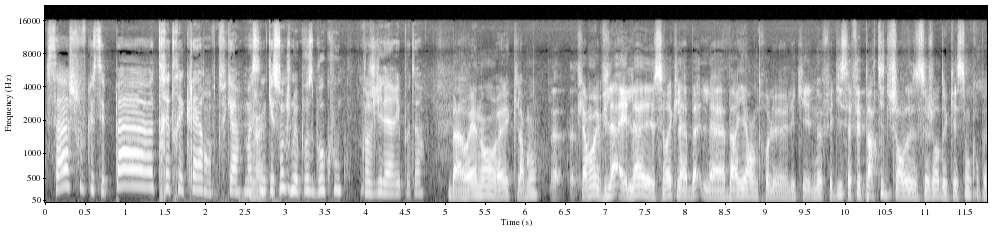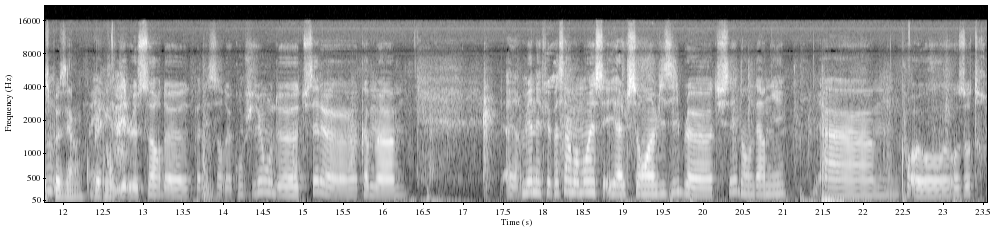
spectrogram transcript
Ça, je trouve que c'est pas très très clair en tout cas. Moi, c'est une question que je me pose beaucoup quand je lis les Harry Potter. Bah ouais, non, ouais, clairement. Bah, euh, Clairement, et puis là, et là c'est vrai que la, ba- la barrière entre le- les quais 9 et 10, ça fait partie de ce genre, ce genre de questions qu'on peut se poser, hein, Il y a complètement. le sort de pas des sorts de confusion ou de tu sais le, comme euh, Hermione elle fait passer un moment et elles seront invisibles euh, tu sais dans le dernier euh, pour- aux, aux autres.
